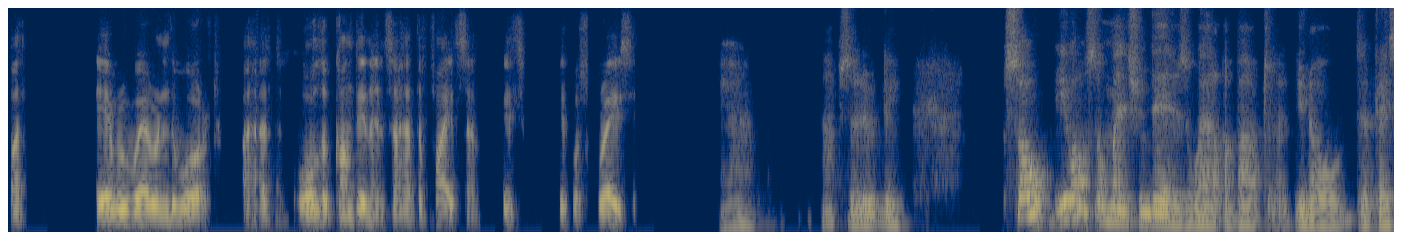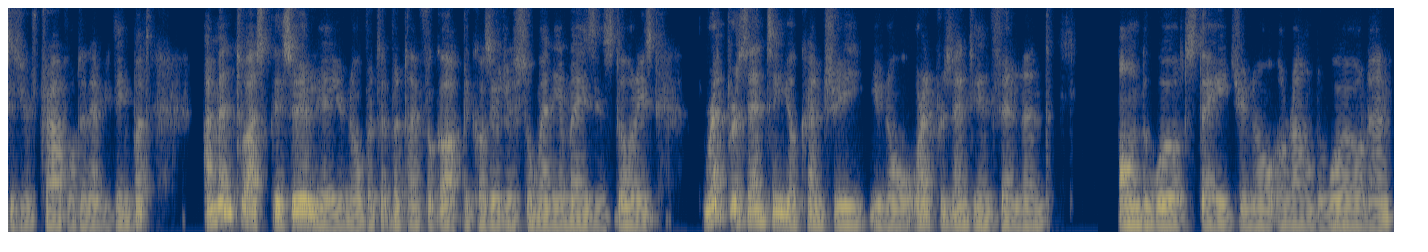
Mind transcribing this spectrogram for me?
but everywhere in the world, I had all the continents, I had the fights, and it's it was crazy. Yeah, absolutely. So you also mentioned there as well about uh, you know the places you've traveled and everything, but I meant to ask this earlier, you know, but but I forgot because there are so many amazing stories representing your country, you know, representing Finland on the world stage, you know, around the world and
